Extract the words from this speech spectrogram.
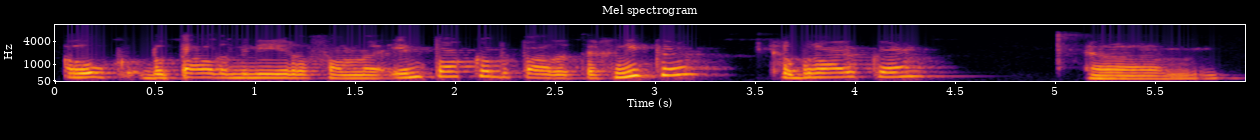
ook bepaalde manieren van uh, inpakken, bepaalde technieken gebruiken. Um,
